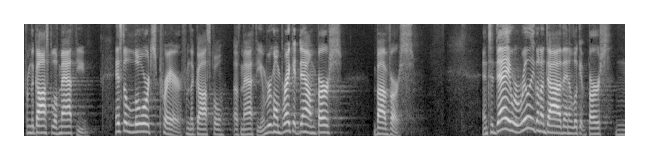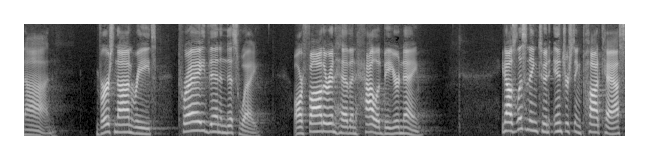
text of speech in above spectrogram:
from the Gospel of Matthew. It's the Lord's Prayer from the Gospel of Matthew. And we're going to break it down verse by verse. And today we're really going to dive in and look at verse 9. Verse 9 reads Pray then in this way Our Father in heaven, hallowed be your name. You know, I was listening to an interesting podcast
